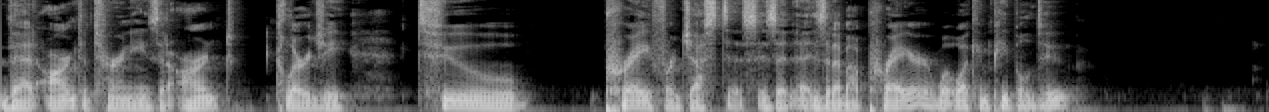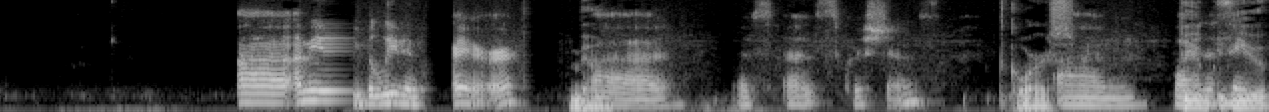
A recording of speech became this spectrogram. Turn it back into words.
that aren't attorneys, that aren't clergy, to pray for justice? Is it is it about prayer? What what can people do? Uh, I mean, we believe in prayer yeah. uh, as as Christians, of course. Um, do you, you,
